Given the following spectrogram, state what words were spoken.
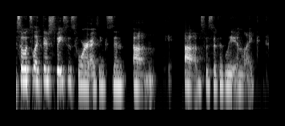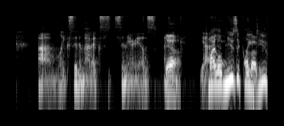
so it's like there's spaces for it i think sin, um, um specifically in like um like cinematics scenarios I yeah. think. yeah. Mighloe, Yeah, musically, do you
